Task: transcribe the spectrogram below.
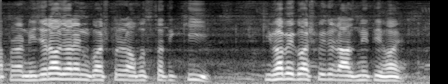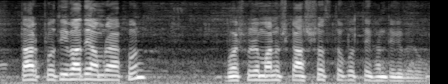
আপনারা নিজেরাও জানেন গয়েশপুরের অবস্থাটি কী, কীভাবে গয়েশপুরের রাজনীতি হয়। তার প্রতিবাদে আমরা এখন গয়েশপুরের মানুষকে আশ্বস্ত করতে এখান থেকে বেরোবো।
